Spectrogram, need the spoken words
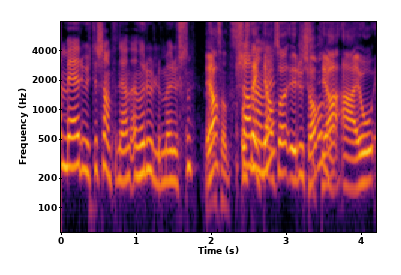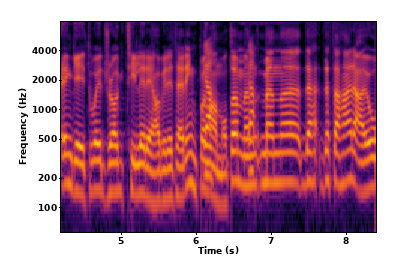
er mer ut i samfunnet igjen enn å rulle med russen? Ja, og så tenker jeg altså Russetida er jo en gateway drug til rehabilitering på en Ja. annen måte. Men, Ja. men uh, det, dette her er jo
